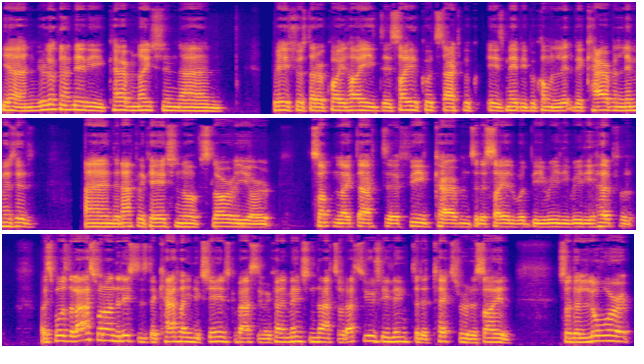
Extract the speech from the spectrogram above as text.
Yeah, and if you're looking at maybe carbon nitrogen um, ratios that are quite high, the soil could start be, is maybe becoming a little bit carbon limited, and an application of slurry or something like that to feed carbon to the soil would be really, really helpful. I suppose the last one on the list is the cation exchange capacity. We kind of mentioned that. So that's usually linked to the texture of the soil. So the lower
